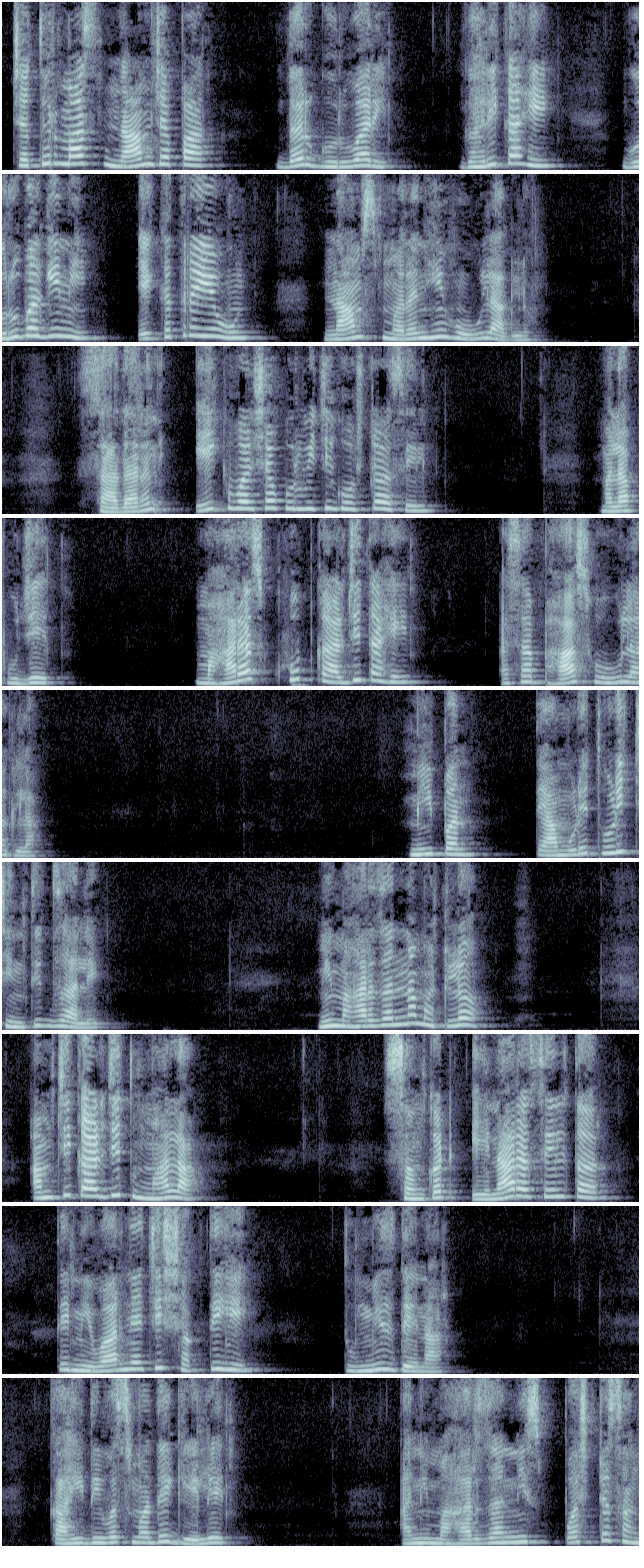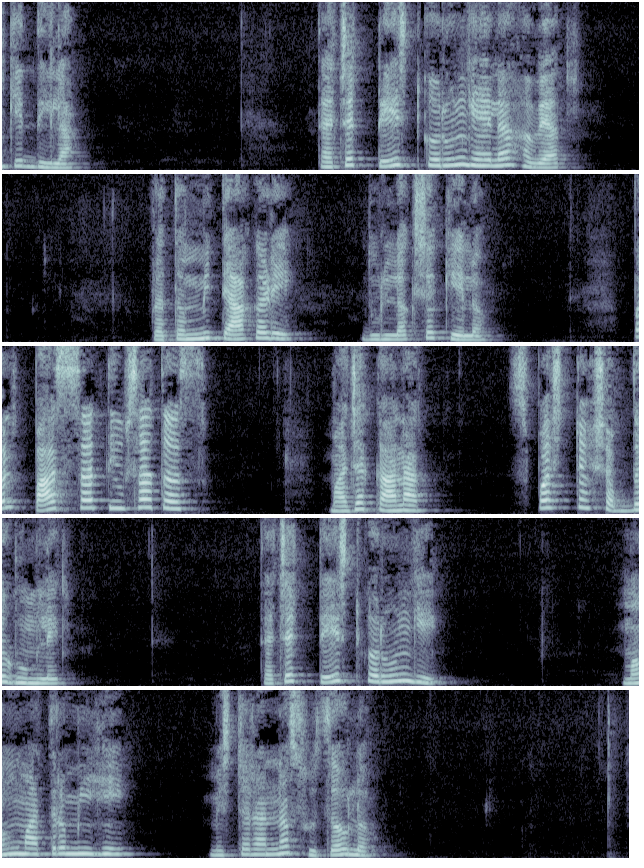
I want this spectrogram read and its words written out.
चतुर्मास नामजपात दर गुरुवारी घरी काही गुरुभगिनी एकत्र येऊन नामस्मरणही होऊ लागलं. साधारण एक वर्षापूर्वीची गोष्ट असेल. मला पूजेत महाराज खूप काळजीत आहे असा भास होऊ लागला. मी पण त्यामुळे थोडी चिंतित झाले. मी महाराजांना म्हटलं आमची काळजी तुम्हाला. संकट येणार असेल तर ते निवारण्याची शक्तीही तुम्हीच देणार. काही दिवसमध्ये गेलेत आणि महाराजांनी स्पष्ट संकेत दिला. त्याच्या टेस्ट करून घ्यायला हव्यात. प्रथम मी त्याकडे दुर्लक्ष केलं. पण पाच सात दिवसातच माझ्या कानात स्पष्ट शब्द घुमले. त्याचे टेस्ट करून घे. मग मात्र मी हे मिस्टरांना सुचवलं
